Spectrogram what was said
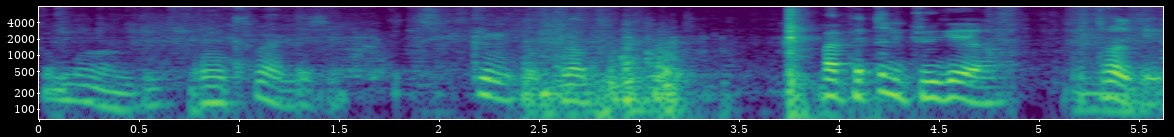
크면 안 되지. 응, 크면 안 되지. 그치. 그럼 또, 아빠 배터리 두 개야. 배터리.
